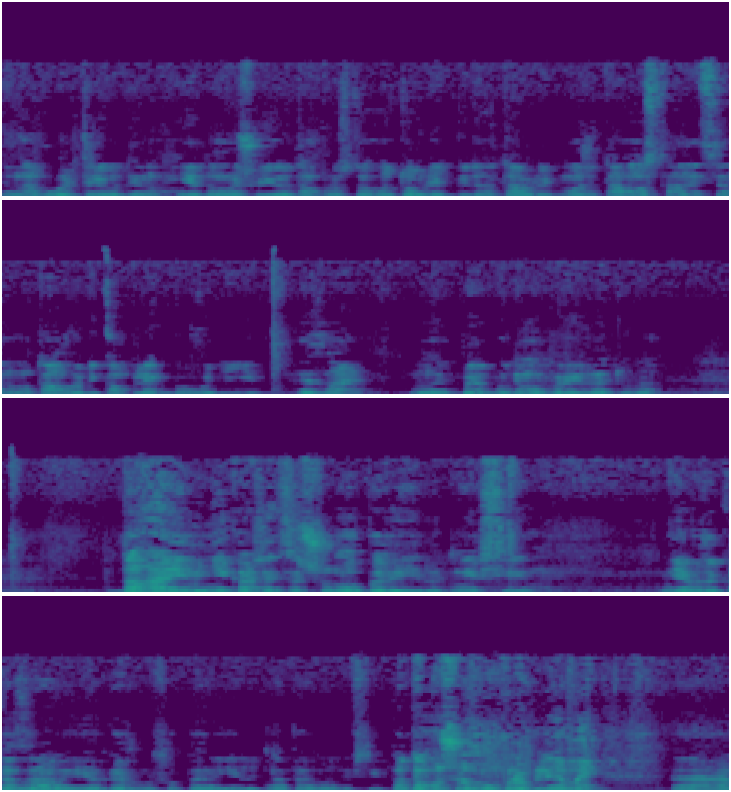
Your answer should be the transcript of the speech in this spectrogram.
на Вольтрі один. Я думаю, що його там просто готовлять, підготовлять. Може там останеться. Ну там вроді комплект був водіїв. Не знаю. Ну і будемо переїжджати туди. Да, і мені кажеться, що ну, переїдуть не всі. Я вже казав, і я кажу, що переїдуть, напевно, не всі. Тому що ну, проблеми, е,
